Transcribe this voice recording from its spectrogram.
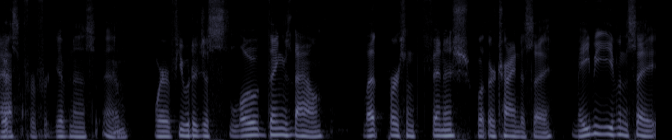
Yep. ask for forgiveness and where if you would have just slowed things down, let the person finish what they're trying to say, maybe even say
